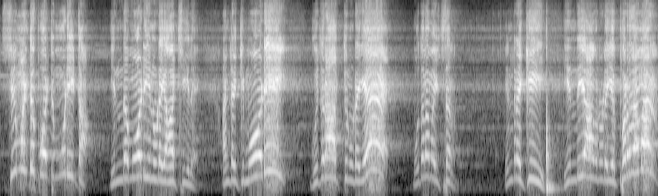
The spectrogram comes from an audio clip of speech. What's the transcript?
சிமெண்ட் போட்டு மூடிட்டான். இந்த மோடியினுடைய ஆட்சியில. அன்றைக்கு மோடி குஜராத்தினுடைய முதலமைச்சர். இன்றைக்கு இந்தியாவினுடைய பிரதமர்.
